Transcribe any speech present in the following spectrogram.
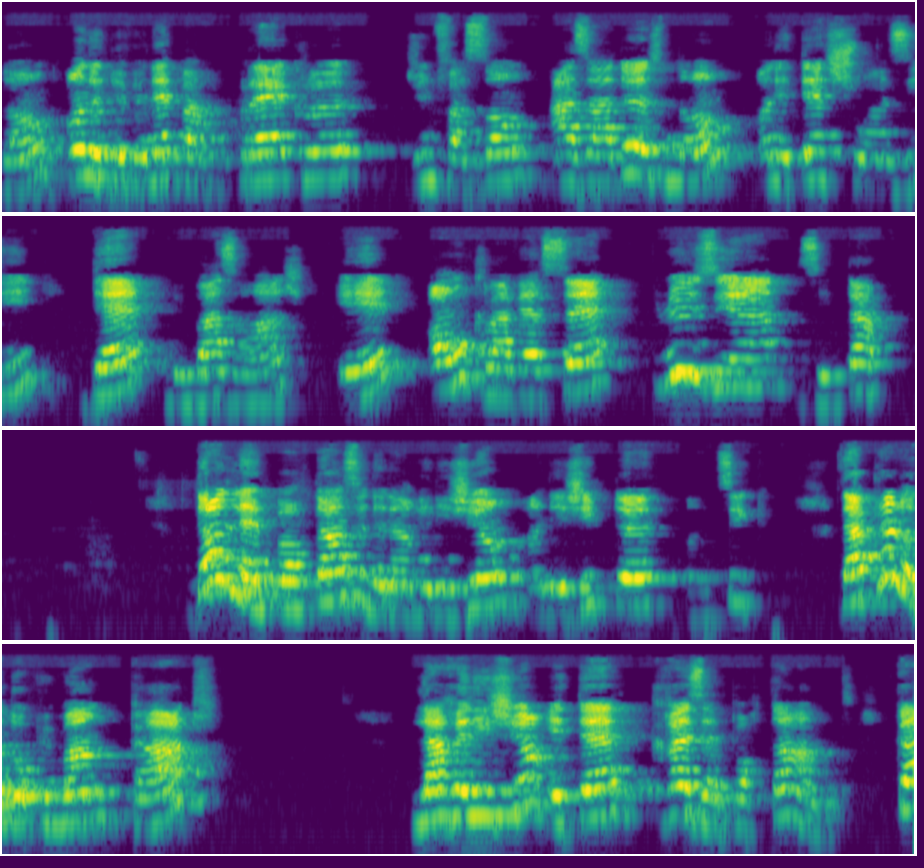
Donc, on ne devenait pas prêtre d'une façon hasardeuse, non, on était choisi dès le bas âge et on traversait plusieurs étapes. Dans l'importance de la religion en Égypte antique, D'après le document 4, La religion était très importante car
